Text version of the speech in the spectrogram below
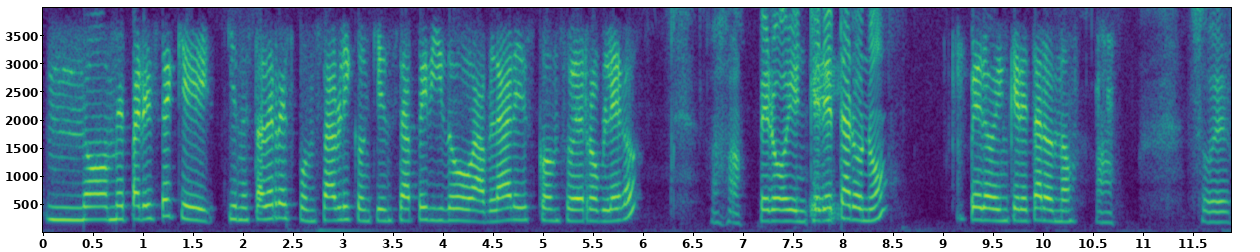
No, me parece que quien está de responsable y con quien se ha pedido hablar es Consuelo Robledo, Ajá. Pero en Querétaro, ¿no? pero en Querétaro no. Ah, Zoe.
